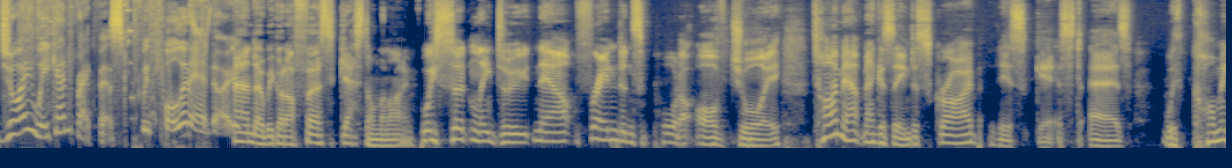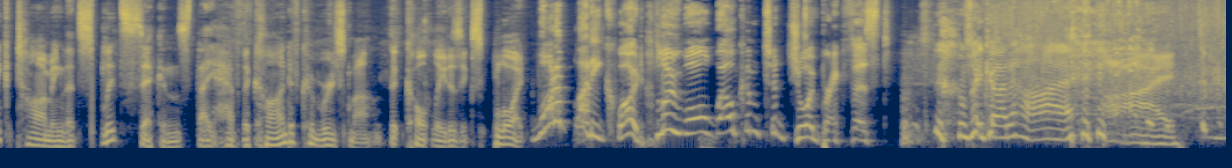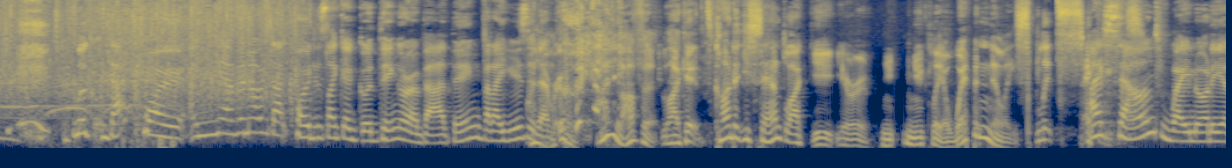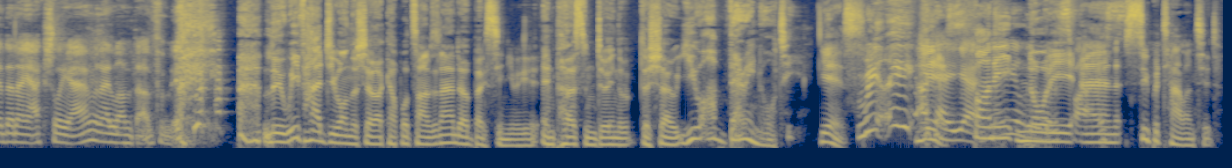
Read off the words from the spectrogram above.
Joy Weekend Breakfast with Paul and Ando. And uh, we got our first guest on the line. We certainly do. Now, friend and supporter of Joy, Time Out magazine describe this guest as with comic timing that splits seconds, they have the kind of charisma that cult leaders exploit. What a bloody quote! Lou Wall, welcome to Joy Breakfast. Oh my god, hi. Hi. Look, that quote, I never know if that quote is like a good thing or a bad thing, but I use it everywhere. I love it. Like it's kind of you sound like you, you're a nuclear weapon, nearly split seconds. I sound way naughtier than I actually am, and I love that for me. Lou, we've had you on the show a couple of times, and I've both seen you in person doing the, the show. You are very naughty, yes. really? Okay, yeah. funny, maybe a little bit naughty, and super talented.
